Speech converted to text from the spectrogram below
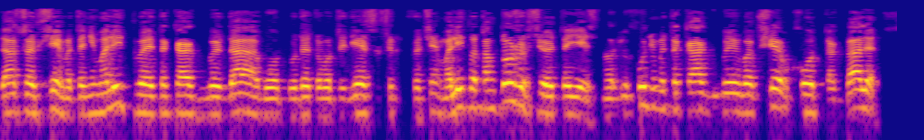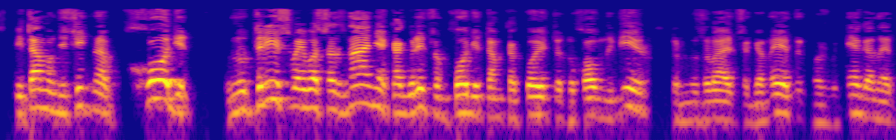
да, совсем. Это не молитва, это как бы, да, вот, вот это вот идея сосредоточения. Молитва там тоже все это есть, но Ихудим это как бы вообще вход и так далее. И там он действительно входит внутри своего сознания, как говорится, он входит там какой-то духовный мир, который называется Ганет, может быть, не Ганет,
